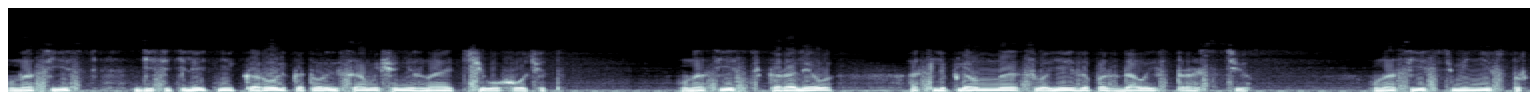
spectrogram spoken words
У нас есть десятилетний король, который сам еще не знает, чего хочет. У нас есть королева, ослепленная своей запоздалой страстью. У нас есть министр,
